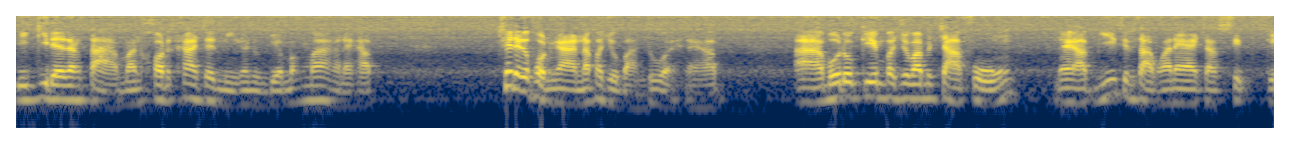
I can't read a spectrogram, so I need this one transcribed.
ดีกรีใดต่างๆ มันค่อนข้างจะมีกันอยู่เยอะมากๆนะครับ เช่นเดียวกับผลงานณปัจจุบันด้วยนะครับอ่าโบดูกริมปัจจุบันเป็นจ่าฝูงนะครับ 23คะแนนจาก 10 เก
